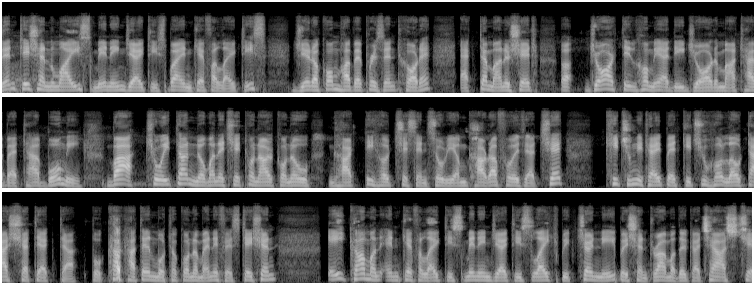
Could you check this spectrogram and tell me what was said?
জেন্টিশন ওয়াইস মেনিনজাইটিস বা এনকেফালাইটিস যেরকমভাবে প্রেজেন্ট করে, একটা মানুষের জ্বর, দীর্ঘমেয়াদী জ্বর, মাথা ব্যথা, বমি বা চৈতন্য মানে চেতনার কোনো ঘাটতি হচ্ছে সেন্সোরিয়াম খারাপ হয়ে যাচ্ছে খিচুনি টাইপের কিছু হলেও তার সাথে একটা পক্ষাঘাতের মতো কোনো ম্যানিফেস্টেশন এই common encephalitis meningitis like picture নিয়ে পেশেন্টরা আমাদের কাছে আসছে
